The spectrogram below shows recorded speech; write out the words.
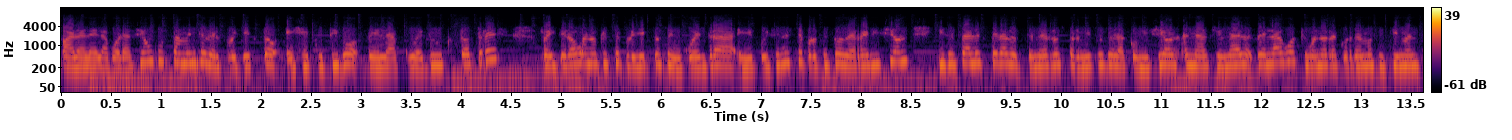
para la elaboración justamente del proyecto ejecutivo del acueducto 3. Reiteró, bueno, que este proyecto se encuentra eh, pues en este proceso de revisión y se está a la espera de obtener los permisos de la Comisión Nacional del Agua, que bueno, recordemos, estiman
